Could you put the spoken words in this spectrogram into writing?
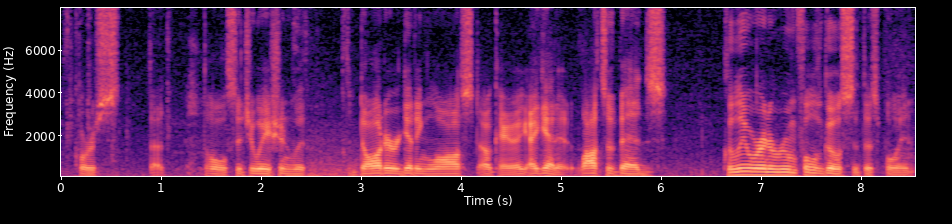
of course, that the whole situation with the daughter getting lost. Okay, I, I get it. Lots of beds. Clearly we're in a room full of ghosts at this point.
